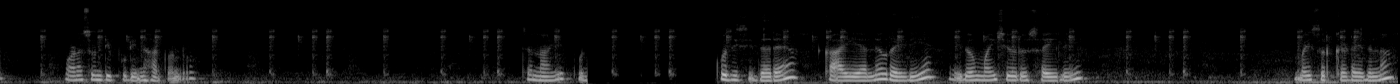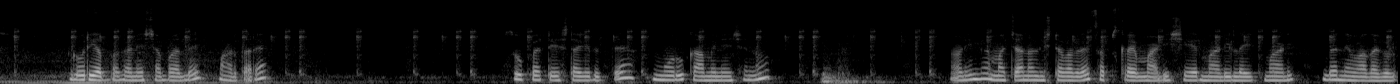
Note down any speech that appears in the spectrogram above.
ಒಣಶುಂಠಿ ಪುಡಿನ ಹಾಕ್ಕೊಂಡು. ಚೆನ್ನಾಗಿ ಕುದಿ, ಕುದಿಸಿದರೆ ಕಾಯಿಯಲ್ಲೇ ರೆಡಿ ಇದು ಮೈಸೂರು ಶೈಲಿ. ಮೈಸೂರು ಕಡೆ ಇದನ್ನು ಗೌರಿ ಹಬ್ಬ, ಗಣೇಶ ಹಬ್ಬದಲ್ಲಿ ಮಾಡ್ತಾರೆ. ಸೂಪರ್ ಟೇಸ್ಟಾಗಿರುತ್ತೆ ಮೂರು ಕಾಂಬಿನೇಷನ್ನು ನೋಡಿ ನಮ್ಮ ಚಾನಲ್ ಇಷ್ಟವಾದರೆ ಸಬ್ಸ್ಕ್ರೈಬ್ ಮಾಡಿ ಶೇರ್ ಮಾಡಿ ಲೈಕ್ ಮಾಡಿ. ಧನ್ಯವಾದಗಳು.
